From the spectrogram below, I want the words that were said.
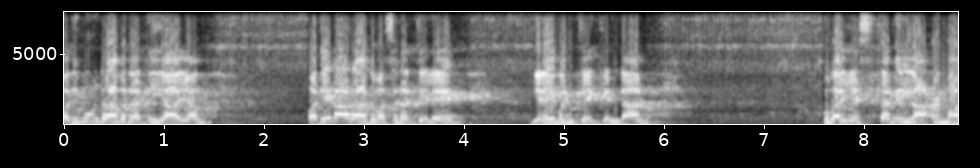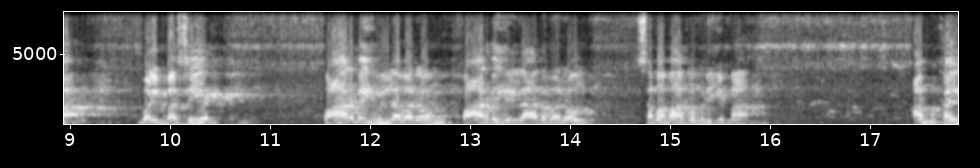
பதிமூன்றாவது அத்தியாயம் பதினாறாவது வசனத்திலே இறைவன் கேட்கின்றான் குவ எஸ்தவில் அழமா வல் பசீர். பார்வை உள்ளவரும் பார்வை இல்லாதவரும் சமமாக முடியுமா? அம்கள்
